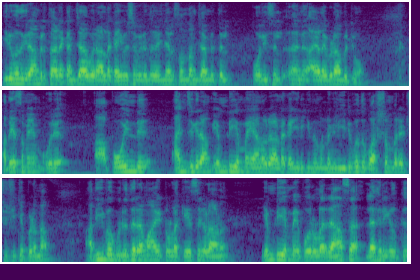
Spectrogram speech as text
ഇരുപത് ഗ്രാമിൽ താഴെ കഞ്ചാവ് ഒരാളുടെ കൈവശം ഇരുന്ന് കഴിഞ്ഞാൽ സ്വന്തം ജാമ്യത്തിൽ പോലീസിൽ അയാളെ വിടാൻ പറ്റുമോ? അതേസമയം ഒരു പോയിന്റ് അഞ്ച് gram M D M A ആണ് ഒരാളുടെ കയ്യിരിക്കുന്നുണ്ടെങ്കിൽ ഇരുപത് വർഷം വരെ ശിക്ഷിക്കപ്പെടുന്ന അതീവ ഗുരുതരമായിട്ടുള്ള കേസുകളാണ് എം ഡി എം എ പോലുള്ള രാസലഹരികൾക്ക് ലഹരികൾക്ക്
